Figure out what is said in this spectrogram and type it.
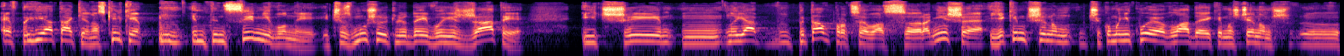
Fpv атаки наскільки інтенсивні вони, і чи змушують людей виїжджати? І чи ну я питав про це вас раніше, яким чином чи комунікує влада якимось чином е,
